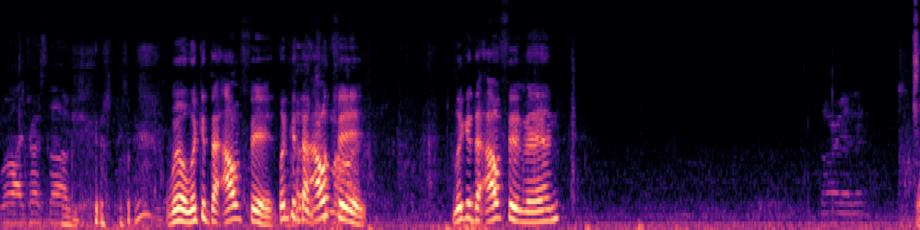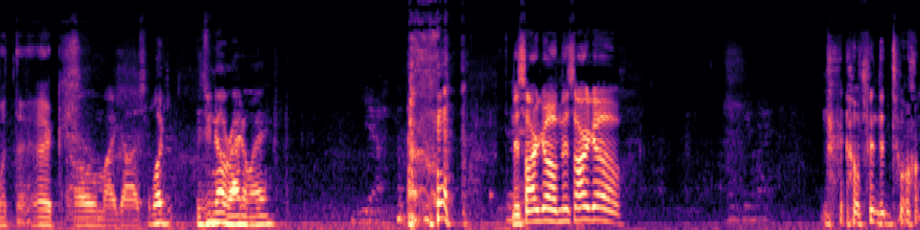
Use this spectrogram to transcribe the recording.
Will, I dressed up. Will, look at the outfit. Look at the outfit. Look at the outfit, man. Sorry, Evan. What the heck? oh my gosh. What? Did you know right away? Miss Argo, Miss Argo. Open the door. All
